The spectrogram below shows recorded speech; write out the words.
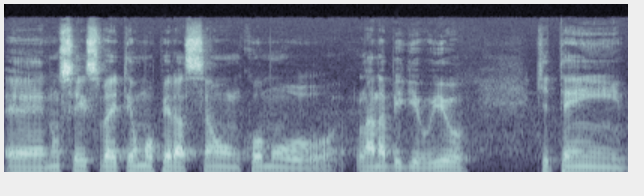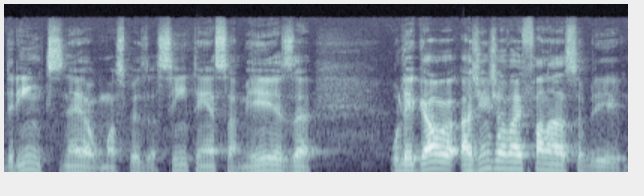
é, não sei se vai ter uma operação como lá na Big Wheel, que tem drinks, né? Algumas coisas assim, tem essa mesa. O legal, a gente já vai falar sobre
